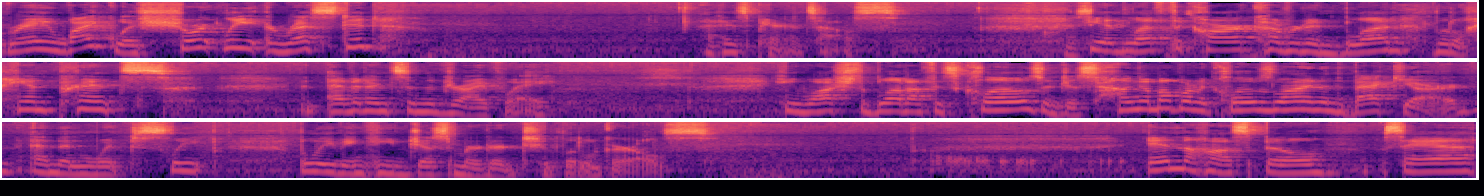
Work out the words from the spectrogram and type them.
Ray Wike was shortly arrested at his parents' house. He had left the car covered in blood, little handprints, and evidence in the driveway. He washed the blood off his clothes and just hung him up on a clothesline in the backyard, and then went to sleep, believing he'd just murdered two little girls. In the hospital, Sayeh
